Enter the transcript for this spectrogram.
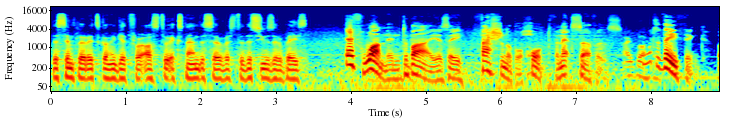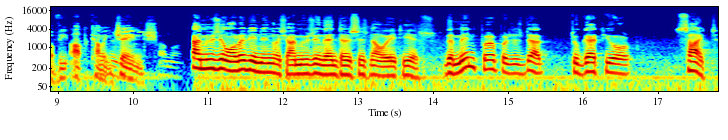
the simpler it's going to get for us to expand the service to this user base. F1 in Dubai is a fashionable haunt for net surfers. What do they think of the upcoming change? I'm using already in English. I'm using the internet since now eight years. The main purpose is that to get your site,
